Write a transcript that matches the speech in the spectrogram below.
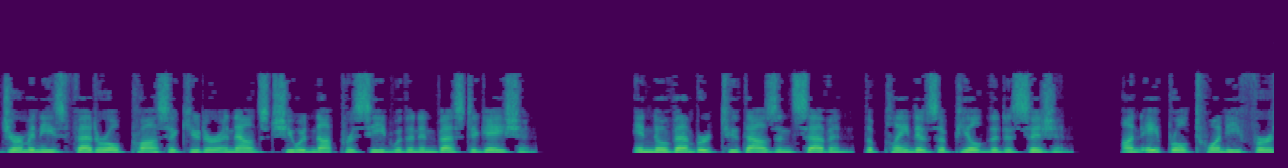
Germany's federal prosecutor announced she would not proceed with an investigation. In November 2007, the plaintiffs appealed the decision. On April 21,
